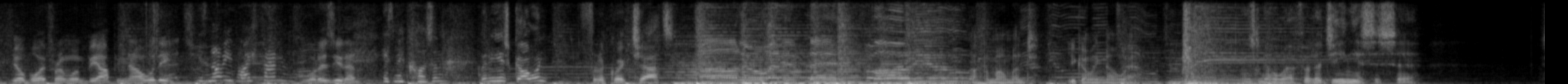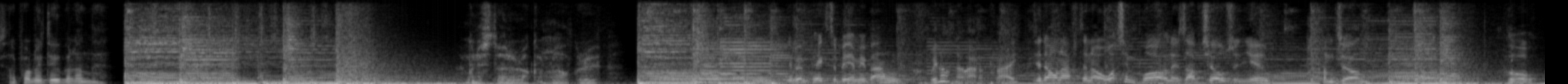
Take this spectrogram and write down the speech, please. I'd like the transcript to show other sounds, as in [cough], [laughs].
[laughs] Your boyfriend wouldn't be happy now, would he? he's not my boyfriend. What is he then? He's my cousin. Where are you going? For a quick chat. At the moment, you're going nowhere. There's nowhere full of geniuses, sir. So I probably do belong there. I'm gonna start a rock and roll group. You've been picked to be in my band. We don't know how to play. You don't have to know. What's important is I've chosen you. I'm John. Paul.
